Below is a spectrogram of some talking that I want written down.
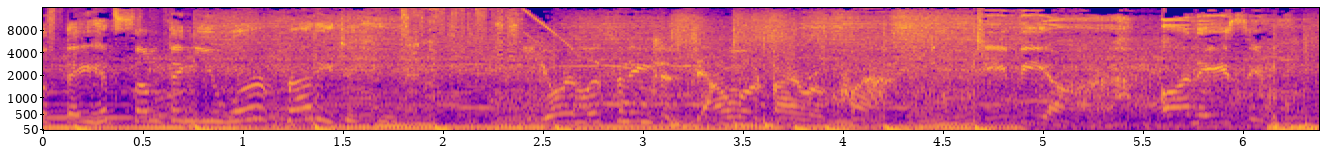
if they hit something you weren't ready to hear. You're listening to Download by Request, DVR, on AC Rock.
